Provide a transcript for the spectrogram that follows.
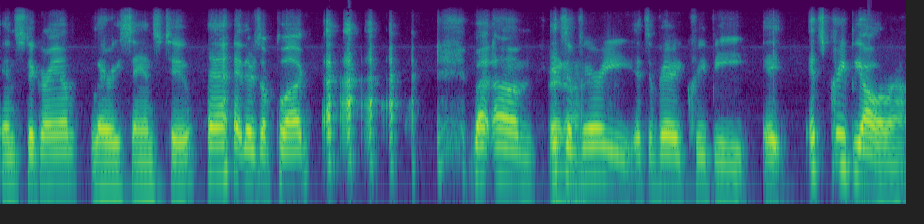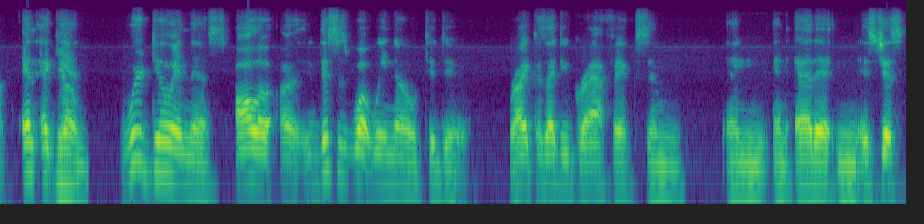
Instagram, Larry Sands too. there's a plug. but um, it's Right a very it's a very creepy. It, it's creepy all around. And again, we're doing this all. o- Uh, this is what we know to do, right? Because I do graphics and and and edit, and it's just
